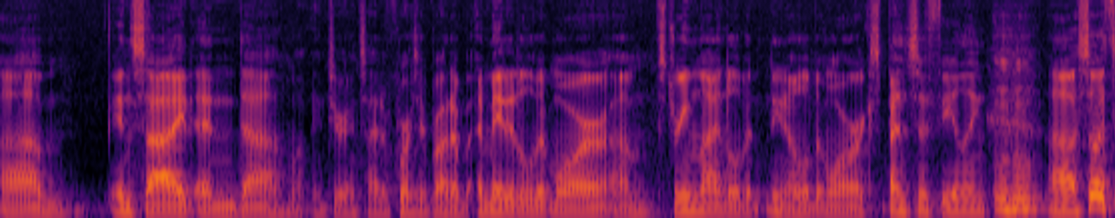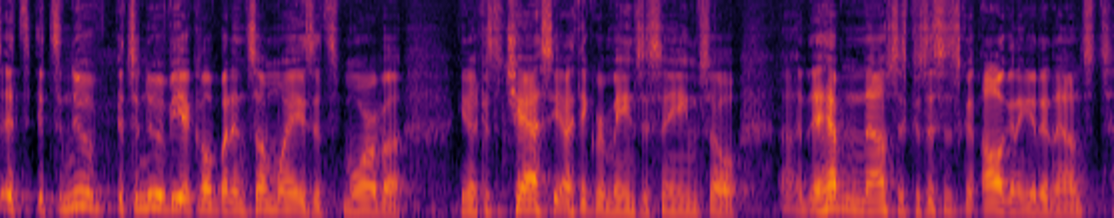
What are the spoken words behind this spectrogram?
um, inside and uh, well, interior inside. Of course, they brought it and made it a little bit more um, streamlined, a little bit you know a little bit more expensive feeling. Mm-hmm. Uh, so it's it's it's a new it's a new vehicle, but in some ways it's more of a you know, because the chassis I think remains the same. So uh, they haven't announced this because this is all going to get announced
